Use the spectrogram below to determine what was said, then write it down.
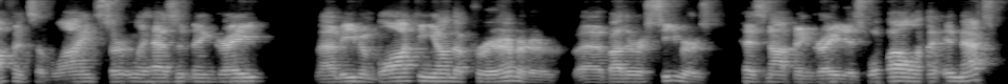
offensive line certainly hasn't been great. Um, even blocking on the perimeter uh, by the receivers has not been great as well. And that's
